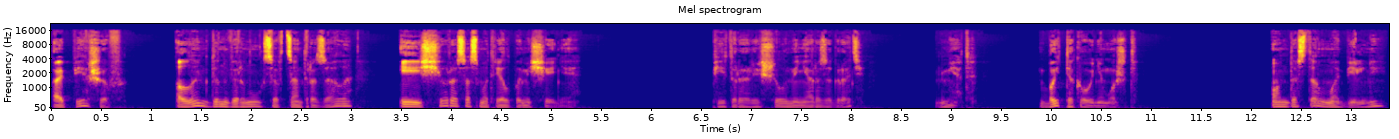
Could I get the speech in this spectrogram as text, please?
Опешив, Лэнгдон вернулся в центр зала и еще раз осмотрел помещение. «Питер решил меня разыграть? Нет, быть такого не может. Он достал мобильный,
